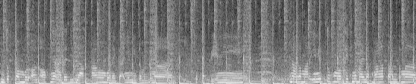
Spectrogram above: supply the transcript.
untuk tombol on off nya ada di belakang bonekanya nih teman-teman. Seperti ini. Nah lemari ini tuh motifnya banyak banget teman-teman.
